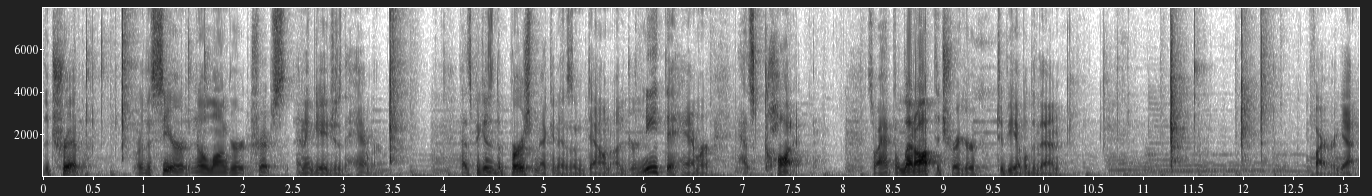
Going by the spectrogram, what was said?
the trip or the sear no longer trips and engages the hammer. That's because the burst mechanism down underneath the hammer has caught it. So I have to let off the trigger to be able to then fire again.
